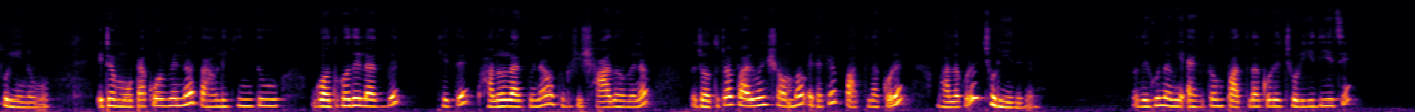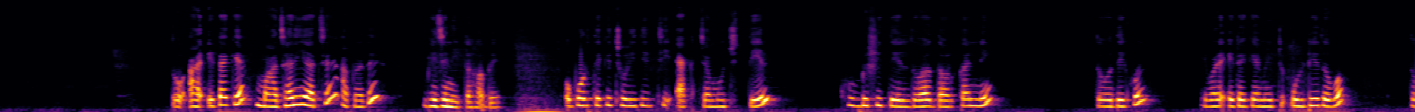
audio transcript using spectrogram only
ছড়িয়ে নেব। এটা মোটা করবেন না, তাহলে কিন্তু গদগদে লাগবে। খেতে ভালো লাগবে না, অত বেশি স্বাদ হবে না। তো যতটা পারবেন সম্ভব এটাকে পাতলা করে ভালো করে ছড়িয়ে দেবেন। তো দেখুন আমি একদম পাতলা করে ছড়িয়ে দিয়েছি। তো আর এটাকে মাঝারি আছে আপনাদের ভেজে নিতে হবে। ওপর থেকে ছড়িয়ে দিচ্ছি এক চামচ তেল। খুব বেশি তেল দেওয়ার দরকার নেই। তো দেখুন, এবার এটাকে আমি একটু উল্টে দেবো। তো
